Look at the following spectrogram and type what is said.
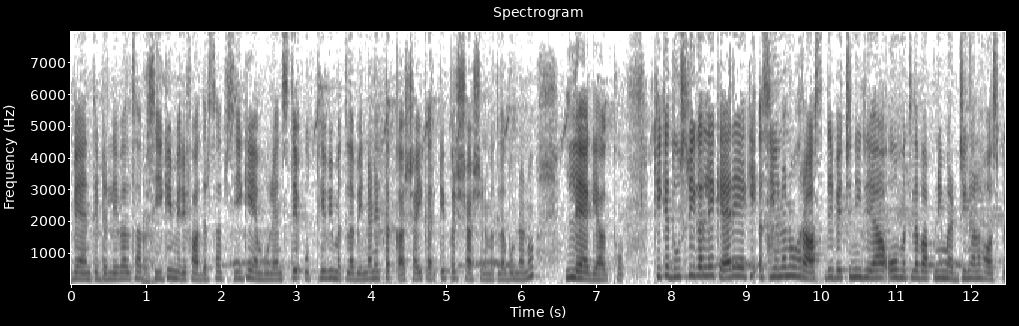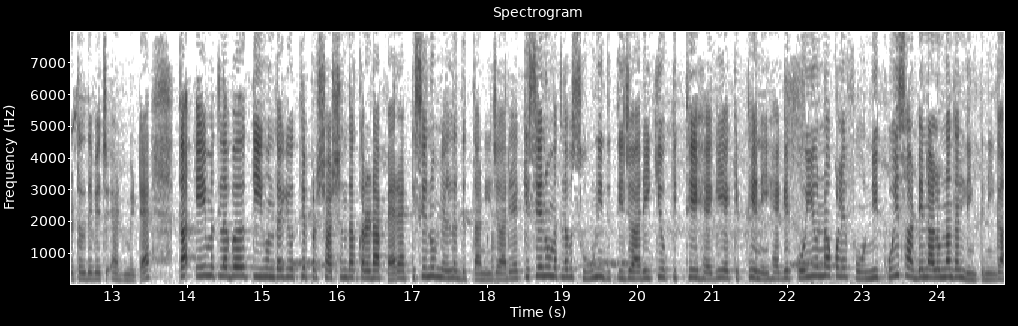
ਵੈਨ ਤੇ ਡੱਲੇਵਾਲ ਸਾਹਿਬ ਸੀਗੇ, ਮੇਰੇ ਫਾਦਰ ਸਾਹਿਬ ਸੀਗੇ ਐਂਬੂਲੈਂਸ ਤੇ ਉੱਥੇ ਵੀ ਮਤਲਬ ਇਹਨਾਂ ਨੇ ਧੱਕਾਸ਼ਾਹੀ ਕਰਕੇ ਪ੍ਰਸ਼ਾਸਨ ਮਤਲਬ ਉਹਨਾਂ ਨੂੰ ਲੈ ਗਿਆ ਉੱਥੋਂ। ਠੀਕ ਹੈ, ਦੂਸਰੀ ਗੱਲ ਇਹ ਕਹਿ ਰਹੇ ਆ ਕਿ ਅਸੀਂ ਉਹਨਾਂ ਨੂੰ ਹਰਾਸ ਦੇ ਵਿੱਚ ਨਹੀਂ ਲਿਆ, ਉਹ ਮਤਲਬ ਆਪਣੀ ਮਰਜ਼ੀ ਨਾਲ ਹਸਪੀਟਲ ਦੇ ਵਿੱਚ ਐਡਮਿਟ ਹੈ। ਤਾਂ ਇਹ ਮਤਲਬ ਕੀ ਹੁੰਦਾ ਕਿ ਉੱਥੇ ਪ੍ਰਸ਼ਾਸਨ ਦਾ ਕਰੜਾ ਪਹਿਰਾ ਹੈ ਕਿਸੇ ਨੂੰ ਮਿਲਣ ਦਿੱਤਾ ਨਹੀਂ ਜਾ ਰਿਹਾ, ਕਿਸੇ ਨੂੰ ਮਤਲਬ ਸੂਹ ਨਹੀਂ ਦਿੱਤੀ ਜਾ ਰਹੀ ਕਿ ਉਹ ਕਿੱਥੇ ਹੈਗੇ ਆ, ਕਿੱਥੇ ਨਹੀਂ ਹੈਗੇ, ਕੋਈ ਉਹਨਾਂ ਕੋਲੇ ਫੋਨ ਨਹੀਂ, ਕੋਈ ਸਾਡੇ ਨਾਲ ਉਹਨਾਂ ਦਾ ਲਿੰਕ ਨਹੀਂਗਾ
